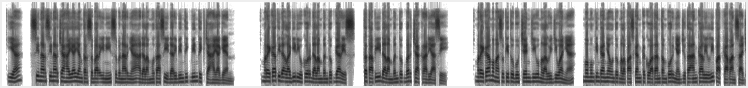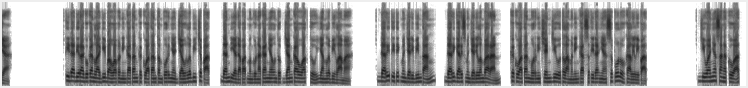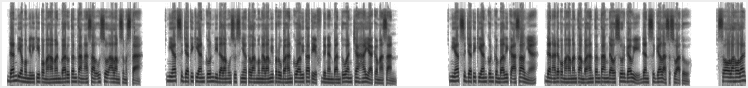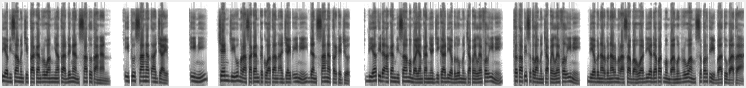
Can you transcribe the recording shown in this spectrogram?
Iya, sinar-sinar cahaya yang tersebar ini sebenarnya adalah mutasi dari bintik-bintik cahaya gen. Mereka tidak lagi diukur dalam bentuk garis, tetapi dalam bentuk bercak radiasi. Mereka memasuki tubuh Chen Jiu melalui jiwanya, memungkinkannya untuk melepaskan kekuatan tempurnya jutaan kali lipat kapan saja. Tidak diragukan lagi bahwa peningkatan kekuatan tempurnya jauh lebih cepat, dan dia dapat menggunakannya untuk jangka waktu yang lebih lama. Dari titik menjadi bintang, dari garis menjadi lembaran, kekuatan murni Chen Jiu telah meningkat setidaknya 10 kali lipat. Jiwanya sangat kuat, dan dia memiliki pemahaman baru tentang asal-usul alam semesta. Niat sejati Qian Kun di dalam ususnya telah mengalami perubahan kualitatif dengan bantuan cahaya kemasan. Niat sejati Qian Kun kembali ke asalnya, dan ada pemahaman tambahan tentang dao surgawi dan segala sesuatu. Seolah-olah dia bisa menciptakan ruang nyata dengan satu tangan. Itu sangat ajaib. Ini, Chen Jiu merasakan kekuatan ajaib ini dan sangat terkejut. Dia tidak akan bisa membayangkannya jika dia belum mencapai level ini, tetapi setelah mencapai level ini, dia benar-benar merasa bahwa dia dapat membangun ruang seperti batu bata.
